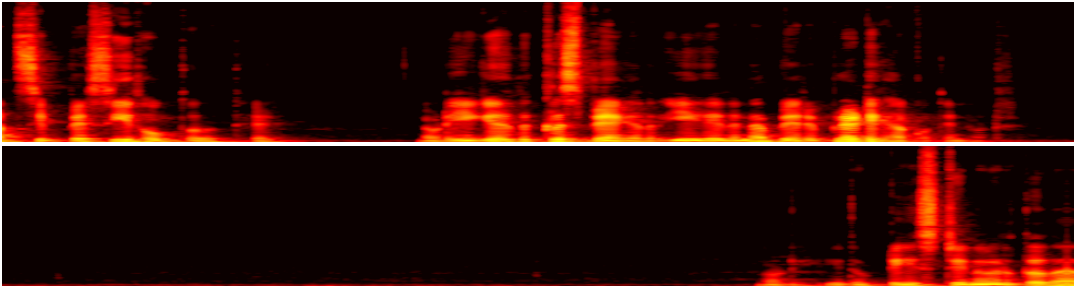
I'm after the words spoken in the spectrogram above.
ಮತ್ತು ಸಿಪ್ಪೆ ಸೀದ್ ಹೋಗ್ತದೆ ಅಂತ ಹೇಳಿ. ನೋಡಿ, ಈಗ ಇದು ಕ್ರಿಸ್ಪಿ ಆಗ್ಯದ ಈಗ ಇದನ್ನು ಬೇರೆ ಪ್ಲೇಟಿಗೆ ಹಾಕೋತೀನಿ ನೋಡಿರಿ. ನೋಡಿ, ಇದು ಟೇಸ್ಟಿನೂ ಇರ್ತದೆ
